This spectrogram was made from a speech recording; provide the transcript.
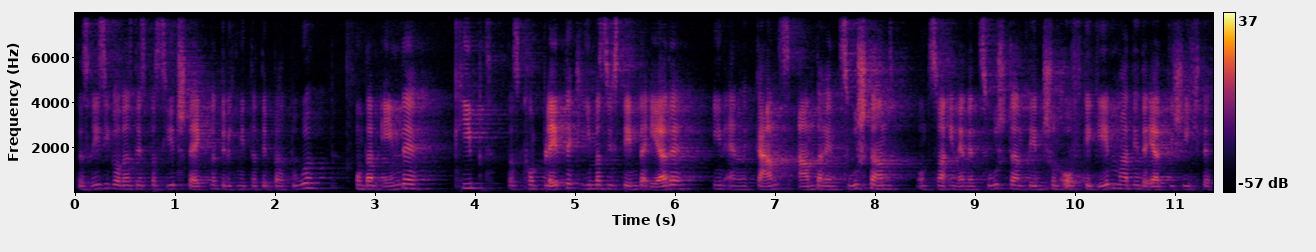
das Risiko, dass das passiert, steigt natürlich mit der Temperatur und am Ende kippt das komplette Klimasystem der Erde in einen ganz anderen Zustand, und zwar in einen Zustand, den es schon oft gegeben hat in der Erdgeschichte,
